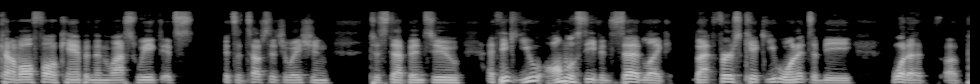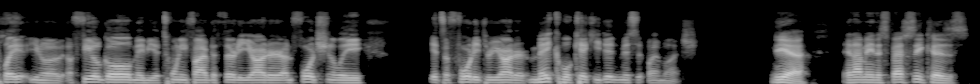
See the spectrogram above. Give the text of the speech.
kind of all fall camp. And then last week, it's, it's a tough situation to step into. I think you almost even said like that first kick, you want it to be what a, a play, you know, a field goal, maybe a 25 to 30 yarder. Unfortunately, it's a 43 yarder. Makeable kick. He didn't miss it by much. Yeah. And I mean, especially because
